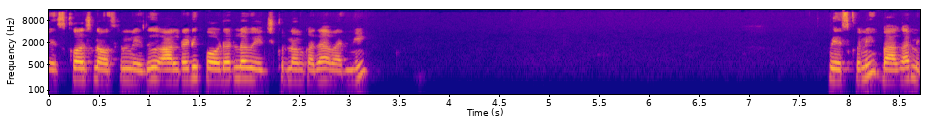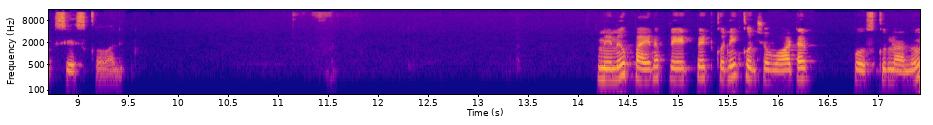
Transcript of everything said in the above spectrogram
వేసుకోవాల్సిన అవసరం లేదు. ఆల్రెడీ పౌడర్లో వేయించుకున్నాం కదా అవన్నీ. వేసుకొని బాగా మిక్స్ చేసుకోవాలి. నేను పైన ప్లేట్ పెట్టుకొని కొంచెం వాటర్ పోసుకున్నాను.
